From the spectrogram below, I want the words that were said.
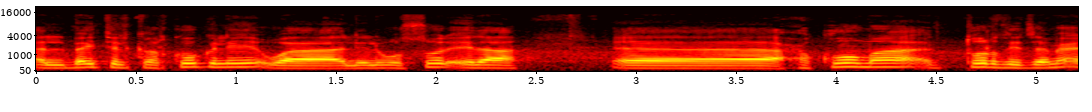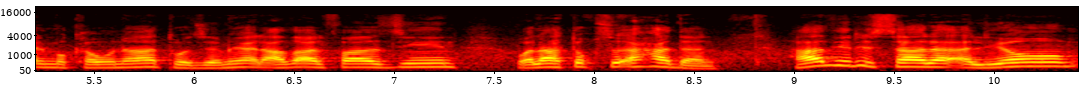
البيت الكركوكلي وللوصول إلى آه، حكومة ترضي جميع المكونات وجميع الأعضاء الفائزين ولا تقصي أحدا. هذه الرسالة اليوم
